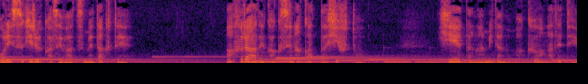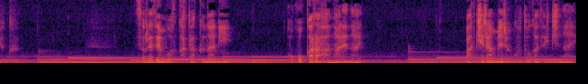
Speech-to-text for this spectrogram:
通り過ぎる風は冷たくてマフラーで隠せなかった皮膚と冷えた涙の膜を撫でてゆく。それでもかたくなにここから離れない。諦めることができない。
